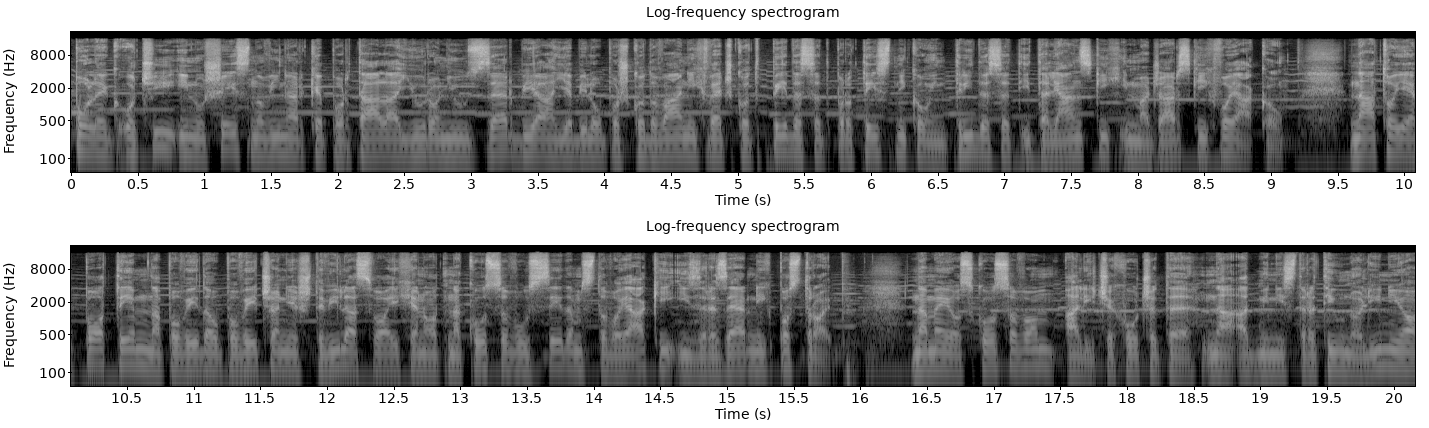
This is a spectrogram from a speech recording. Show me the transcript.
Poleg oči in ušes novinarke portala Euronews Serbia je bilo poškodovanih več kot 50 protestnikov in 30 italijanskih in mačarskih vojakov. NATO je potem napovedal povečanje števila svojih enot na Kosovu s 700 vojaki iz rezervnih postrojb. Na mejo s Kosovom, ali če hočete na administrativno linijo,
